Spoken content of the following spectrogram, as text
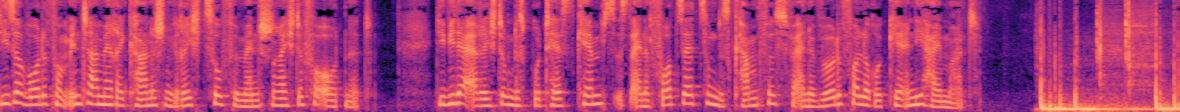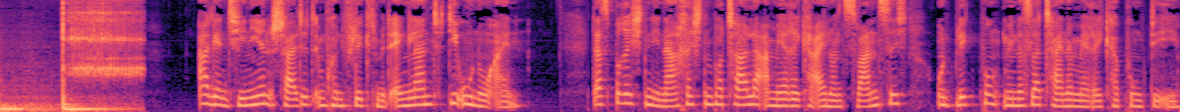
Dieser wurde vom Interamerikanischen Gerichtshof für Menschenrechte verordnet. Die Wiedererrichtung des Protestcamps ist eine Fortsetzung des Kampfes für eine würdevolle Rückkehr in die Heimat. Argentinien schaltet im Konflikt mit England die UNO ein. Das berichten die Nachrichtenportale Amerika 21 und Blickpunkt-lateinamerika.de.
